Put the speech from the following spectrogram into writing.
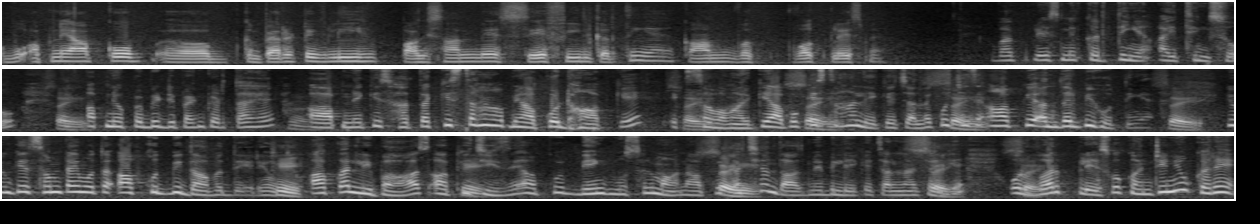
वो अपने आप को कंपैरेटिवली पाकिस्तान में सेफ़ फील करती हैं काम वर्क वर्क प्लेस में? वर्क प्लेस में करती हैं आई थिंक सो अपने ऊपर भी डिपेंड करता है। हम्म। आपने किस हद तक किस तरह अपने आप को ढांप के एक संवार के आपको किस तरह लेके चलना कुछ चीज़ें आपके अंदर भी होती हैं। क्योंकि सम टाइम होता है आप खुद भी दावत दे रहे हो। आपका लिबास आपकी चीज़ें आपको बिंग मुसलमान आपको अच्छे अंदाज में भी लेके चलना चाहिए। और वर्क प्लेस को कंटिन्यू करें।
